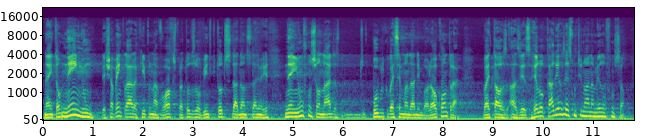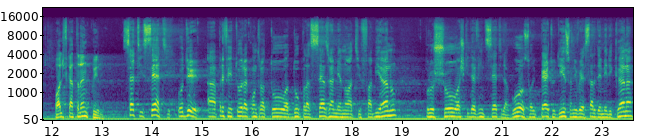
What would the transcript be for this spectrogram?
Né? Então, nenhum, deixar bem claro aqui na Vox, para todos os ouvintes, para todos os cidadãos da cidade americana, nenhum funcionário público vai ser mandado embora, ao contrário vai estar às vezes relocado e às vezes continuar na mesma função. Pode ficar tranquilo. 7 e 7, Odir, a prefeitura contratou a dupla César Menotti e Fabiano para o show, acho que dia 27 de agosto, ali perto disso, aniversário da Americana,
